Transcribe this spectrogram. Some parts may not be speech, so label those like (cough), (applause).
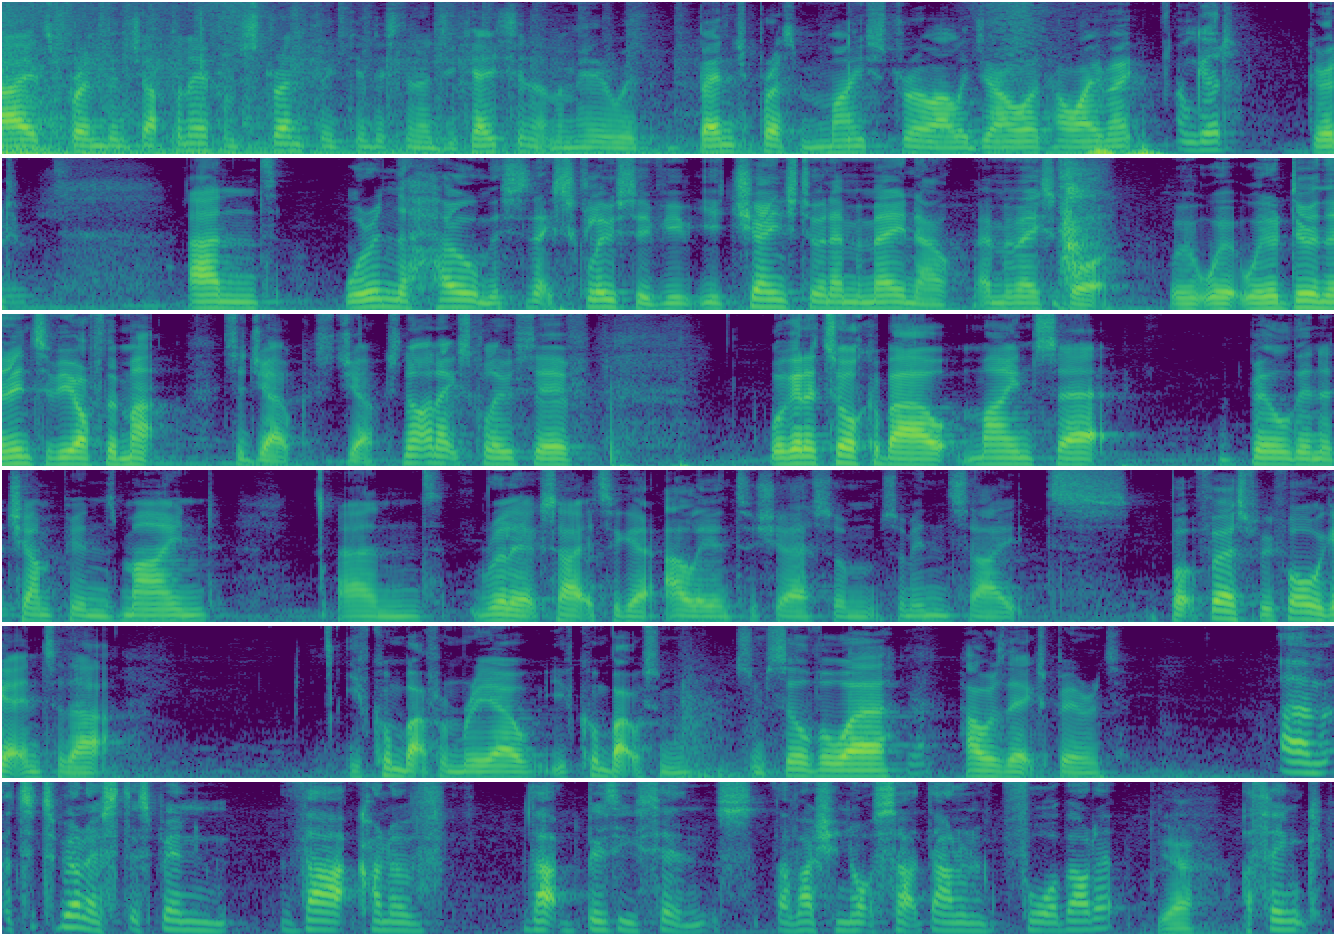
Hi, it's Brendan Chaplin here from Strength and Conditioning Education, and I'm here with bench press maestro Ali Jawad. How are you, mate? I'm good. Good. And we're in the home. This is an exclusive. You, you changed to an MMA now, MMA sport. (laughs) we, we, we're doing an interview off the mat. It's a joke. It's a joke. It's not an exclusive. We're going to talk about mindset, building a champion's mind, and really excited to get Ali in to share some some insights. But first, before we get into that, you've come back from Rio. You've come back with some some silverware. Yeah. How was the experience? Um, t- to be honest, it's been that kind of that busy since I've actually not sat down and thought about it. Yeah. I think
